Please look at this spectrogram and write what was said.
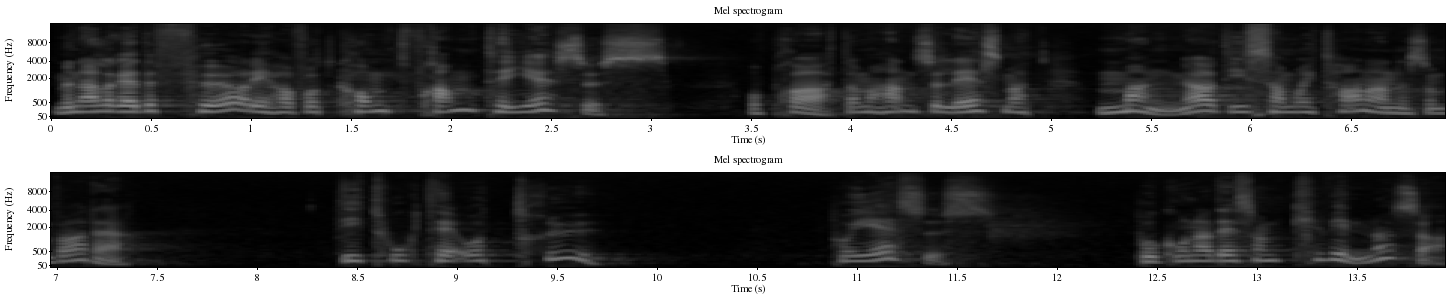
Men allerede før de har fått kommet fram til Jesus, og prata med han, så leser vi at mange av de samaritanerne som var der, de tok til å tro på Jesus pga. det som kvinner sa.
